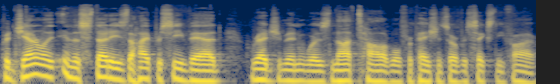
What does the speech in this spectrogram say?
But generally, in the studies, the hyper-CVAD regimen was not tolerable for patients over 65.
